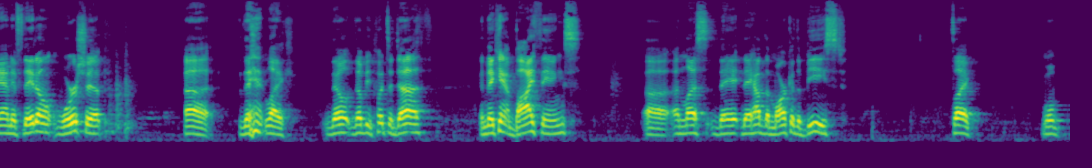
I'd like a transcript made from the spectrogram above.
and if they don't worship, uh, they like they'll they'll be put to death, and they can't buy things uh, unless they they have the mark of the beast. It's like, well,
